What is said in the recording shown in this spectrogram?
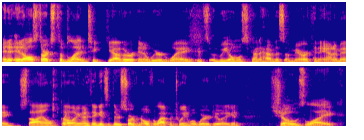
And it, it all starts to blend together in a weird way. It's we almost kind of have this American anime style going. I think it's there's sort of an overlap between what we're doing and shows like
